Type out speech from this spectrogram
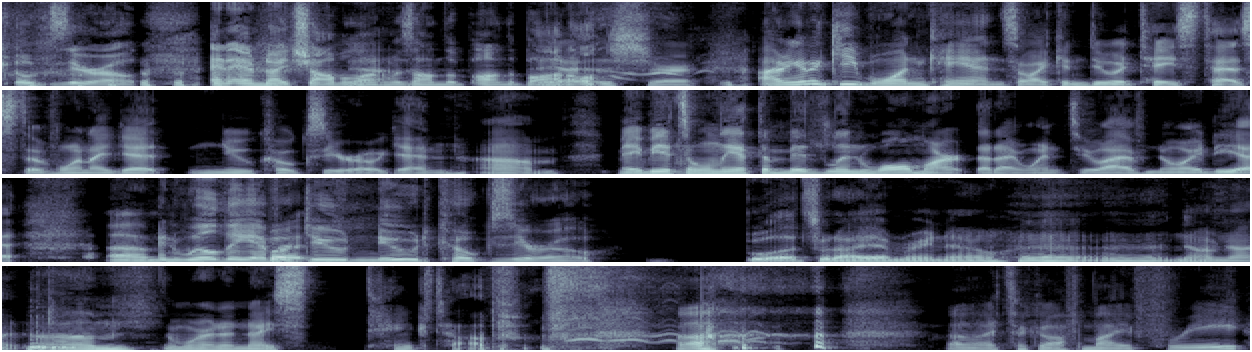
Coke Zero, and M Night Shyamalan Yeah. was on the on the bottle. Yeah, sure. I'm gonna keep one can so I can do a taste test of when I get new Coke Zero again. Um, maybe it's only at the Midland Walmart that I went to. I have no idea. Um, And will they ever But- do nude Coke Zero? well, that's what I am right now. no, I'm not. Um, I'm wearing a nice tank top. Uh, I took off my free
